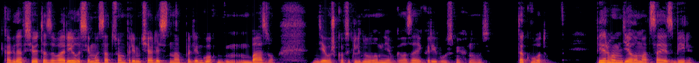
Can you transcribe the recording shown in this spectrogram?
когда все это заварилось, и мы с отцом примчались на полигон, базу, девушка взглянула мне в глаза и криво усмехнулась. Так вот, первым делом отца избили.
